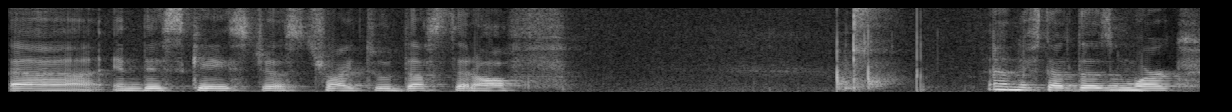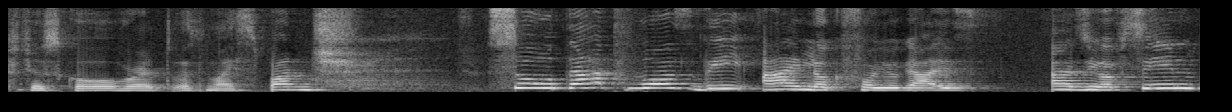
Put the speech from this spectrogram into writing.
uh, in this case just try to dust it off. And if that doesn't work, just go over it with my sponge. So that was the eye look for you guys. As you have seen,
